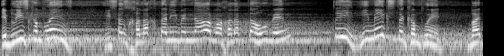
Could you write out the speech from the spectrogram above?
Iblis complains. He says, خَلَقْتَنِي مِن نَارٍ وَخَلَقْتَهُ مِن طِينٍ He makes the complaint. But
